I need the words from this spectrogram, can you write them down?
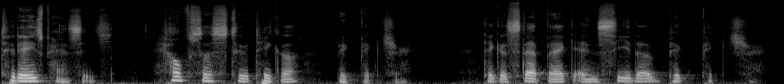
today's passage helps us to take a big picture. Take a step back and see the big picture.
